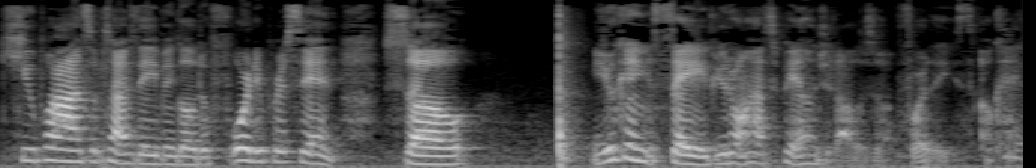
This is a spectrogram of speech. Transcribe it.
coupon. Sometimes they even go to 40%. So you can save. You don't have to pay $100 for these, okay?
